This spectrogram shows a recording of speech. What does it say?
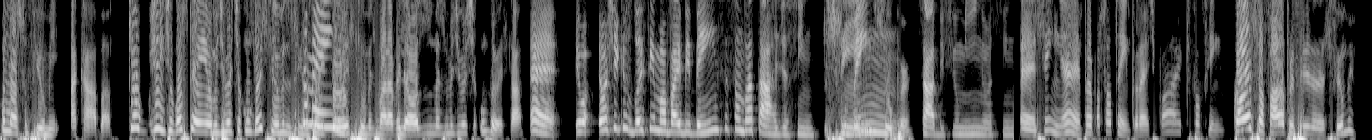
o nosso filme acaba. Que eu, gente, eu gostei, eu me diverti com os dois filmes, assim. Não Também. foi dois filmes maravilhosos, mas eu me diverti com os dois, tá? É, eu, eu achei que os dois têm uma vibe bem sessão da tarde, assim. Tipo, Sim, bem, super. Sabe, filminho, assim. É, sim, é, pra passar o tempo, né? Tipo, ai, que fofinho. Qual é a sua fala preferida desse filme?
